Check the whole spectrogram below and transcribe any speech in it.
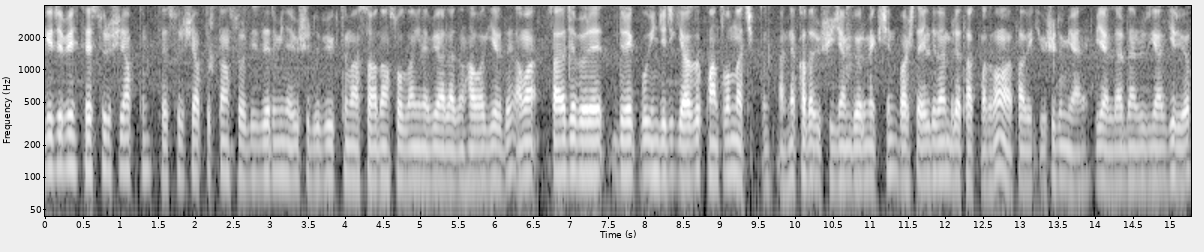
gece bir test sürüşü yaptım. Test sürüşü yaptıktan sonra dizlerim yine üşüdü. Büyük ihtimal sağdan soldan yine bir yerlerden hava girdi. Ama sadece böyle direkt bu incecik yazlık pantolonla çıktım. Hani ne kadar üşüyeceğim görmek için. Başta eldiven bile takmadım ama tabii ki üşüdüm yani. Bir yerlerden rüzgar giriyor.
